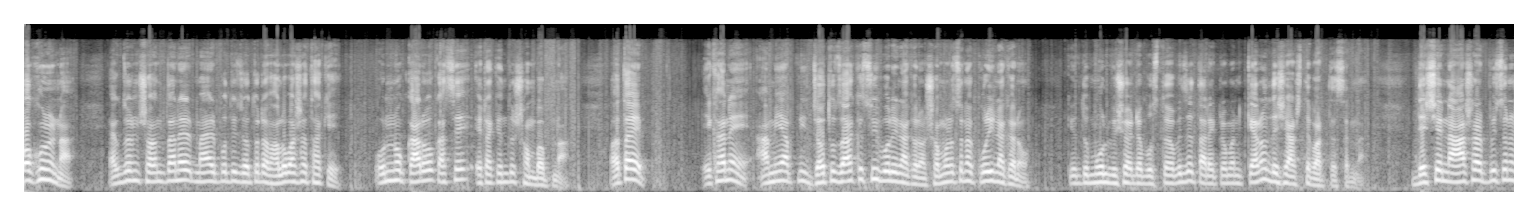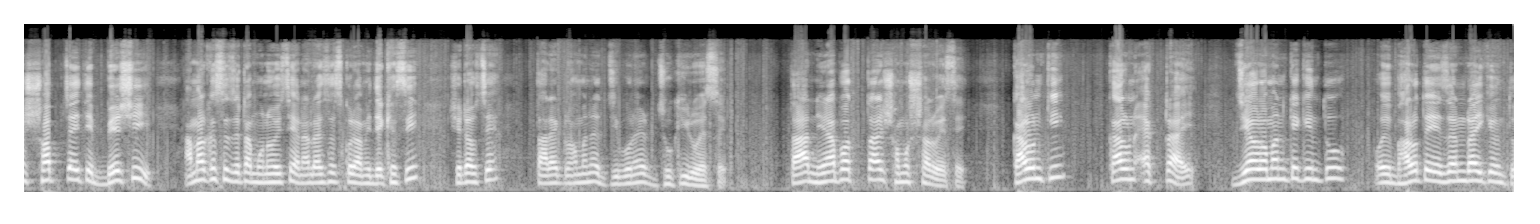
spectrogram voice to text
কখনো না। একজন সন্তানের মায়ের প্রতি যতটা ভালোবাসা থাকে, অন্য কারও কাছে এটা কিন্তু সম্ভব না। অতএব এখানে আমি আপনি যত যা কিছুই বলি না কেন, সমালোচনা করি না কেন কিন্তু মূল বিষয়টা বুঝতে হবে যে তারেক রহমান কেন দেশে আসতে পারতেছেন না? দেশে না আসার পিছনে সবচাইতে বেশি আমার কাছে যেটা মনে হয়েছে অ্যানালাইসিস করে আমি দেখেছি, সেটা হচ্ছে তারেক রহমানের জীবনের ঝুঁকি রয়েছে। তার নিরাপত্তায় সমস্যা রয়েছে। কারণ কি? কারণ একটাই, জিয়াউর রহমানকে কিন্তু ওই ভারতের এজেন্ডাই কিন্তু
